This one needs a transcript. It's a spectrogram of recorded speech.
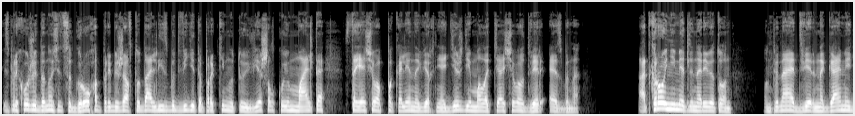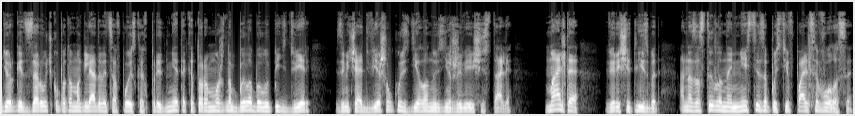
Из прихожей доносится грохот, прибежав туда, Лизбет видит опрокинутую вешалку и Мальта, стоящего по колено в верхней одежде и молотящего в дверь Эсбена. «Открой немедленно!» — ревет он. Он пинает дверь ногами, дергает за ручку, потом оглядывается в поисках предмета, которым можно было бы лупить в дверь, замечает вешалку, сделанную из нержавеющей стали. «Мальта!» — верещит Лизбет — она застыла на месте, запустив пальцы в волосы.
